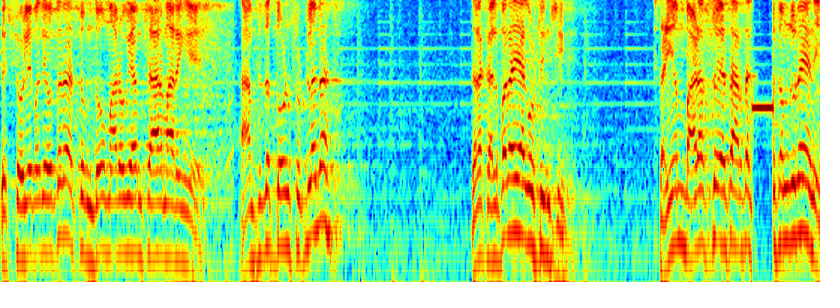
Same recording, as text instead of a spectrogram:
ते शोलेमध्ये होतं ना तुम दो मारोगे हम चार मारेंगे. आमचं जर तोंड सुटलं ना त्याला कल्पना आहे या गोष्टींची. संयम बाळगतो याचा अर्थ समजू नये आणि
